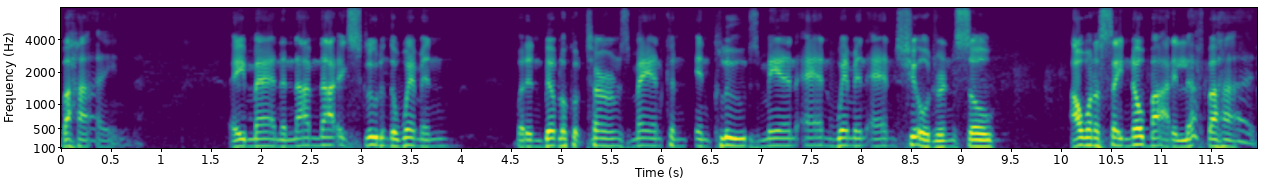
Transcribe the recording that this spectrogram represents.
behind. Amen. And I'm not excluding the women, but in biblical terms, man con- includes men and women and children. So I want to say nobody left behind.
